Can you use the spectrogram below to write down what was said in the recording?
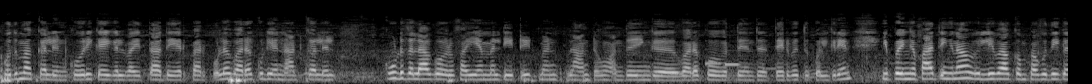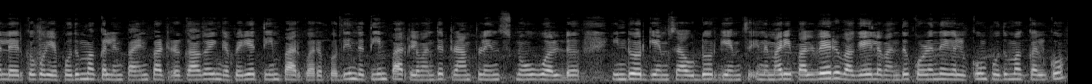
பொதுமக்களின் கோரிக்கைகள் வைத்து அதை ஏற்பார்போல வரக்கூடிய நாட்களில் கூடுதலாக ஒரு ஃபைவ் எம்எல்டி ட்ரீட்மெண்ட் பிளான்ட்டும் வந்து இங்கு வரப்போகிறது என்று தெரிவித்துக் கொள்கிறேன். இப்போ இங்கே பார்த்தீங்கன்னா வில்லிவாக்கம் பகுதிகளில் இருக்கக்கூடிய பொதுமக்களின் பயன்பாட்டிற்காக இங்கே பெரிய தீம் பார்க் வரப்போகுது. இந்த தீம் பார்க்கில் வந்து trampoline snow world indoor games outdoor games இந்த மாதிரி பல்வேறு வகையில் வந்து குழந்தைகளுக்கும் பொதுமக்களுக்கும்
